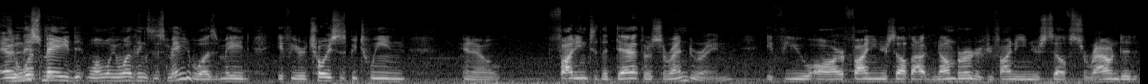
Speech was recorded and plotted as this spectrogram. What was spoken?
and so this made well, one of the things this made was it made if your choice is between, you know, fighting to the death or surrendering, if you are finding yourself outnumbered or if you're finding yourself surrounded,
